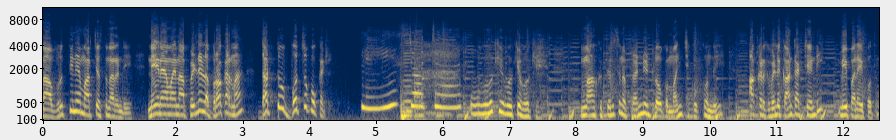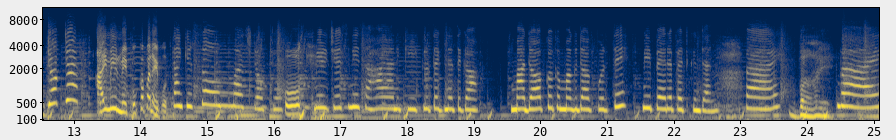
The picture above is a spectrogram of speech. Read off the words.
నా వృత్తినే మార్చేస్తున్నారండి. నేనేమైనా పెళ్ళిళ్ళ బ్రోకర్నా? దట్టు బొచ్చు కుక్కకి. Please doctor. Okay okay okay. నాకు తెలిసిన ఫ్రెండ్ ఇంట్లో ఒక మంచి కుక్క ఉంది. అక్కడికి వెళ్ళి కాంటాక్ట్ చేయండి మీ పని అయిపోతుంది. డాక్టర్ ఐ మీన్ మీ కుక్క పని అయిపోతుంది. Thank you so much doctor okay మీరు చేసిన ఈ సహాయానికి కృతజ్ఞతగా మా డాగ్ ఒక మగ డాగ్ పుడితే మీ పేరే పెట్టుకుంటాను. Boy boy boy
